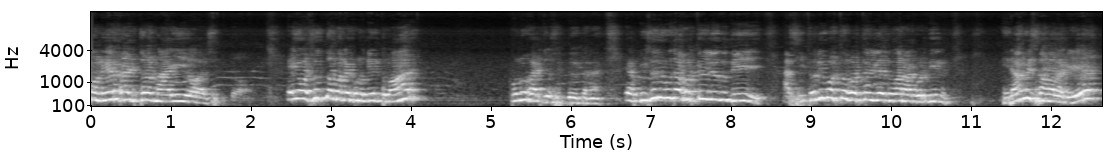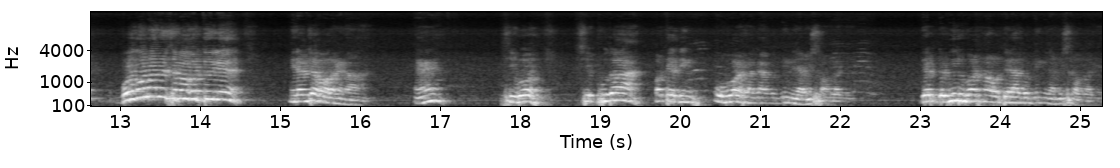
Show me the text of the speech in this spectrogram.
মনের কার্য নাই হয় শুদ্ধ এই অশুদ্ধ মনে কোনোদিন তোমার কোনো কার্য সিদ্ধ হইতে না বিশ্বরী পূজা করতে হইলে যদি, আর শীতলী বস্তু করতে হইলে তোমার আগর দিন নিরামিষ খাওয়া লাগে ভগবানের সেবা করতে হইলে নিরামিষ খাওয়া লাগে না। হ্যাঁ? শিব শিব পূজা করতে দিন উপবাস লাগে, আগের দিন নিরামিষ খাওয়া লাগে। দেব দেবীর উপাসনা করতে আগের দিন নিরামিষ খাওয়া লাগে।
